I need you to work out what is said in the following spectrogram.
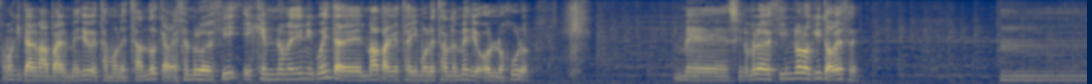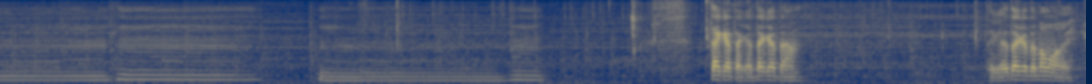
Vamos a quitar el mapa del medio que está molestando, que a veces me lo decís. Es que no me di ni cuenta del mapa que está ahí molestando en medio, os lo juro. Si no me lo decís, no lo quito a veces. Taca, taca, taca, taca. Taca, taca, taca, vamos a ver.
